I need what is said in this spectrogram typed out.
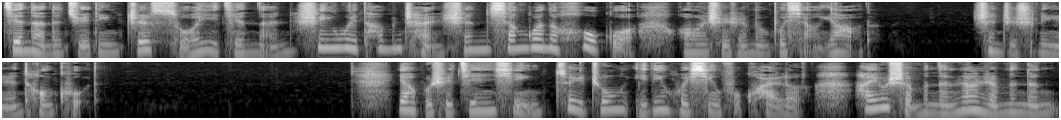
艰难的决定之所以艰难，是因为他们产生相关的后果，往往是人们不想要的，甚至是令人痛苦的。要不是坚信最终一定会幸福快乐，还有什么能让人们能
